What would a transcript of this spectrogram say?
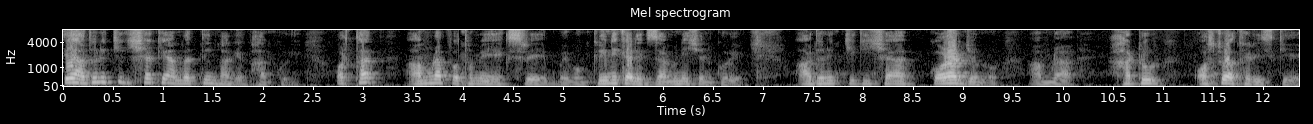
এই আধুনিক চিকিৎসাকে আমরা তিন ভাগে ভাগ করি। অর্থাৎ আমরা প্রথমে এক্স রে এবং ক্লিনিক্যাল এক্সামিনেশন করে আধুনিক চিকিৎসা করার জন্য আমরা হাঁটুর অস্ট্রোঅ্যাথারিসকে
